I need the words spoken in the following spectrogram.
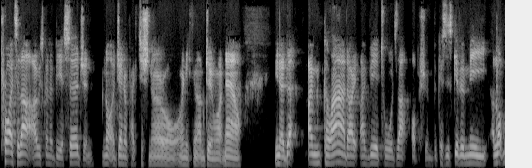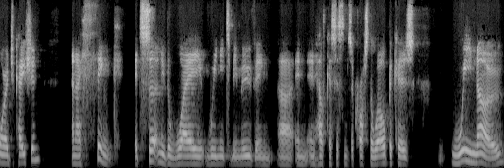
prior to that, I was going to be a surgeon, not a general practitioner or, or anything that I'm doing right now. You know, that I'm glad I, I veered towards that option because it's given me a lot more education. And I think it's certainly the way we need to be moving uh, in, in healthcare systems across the world because we know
